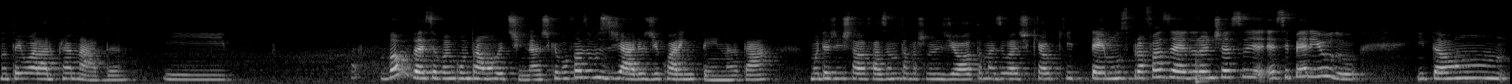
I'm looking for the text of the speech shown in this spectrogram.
não tenho horário para nada. E vamos ver se eu vou encontrar uma rotina. Acho que eu vou fazer uns diários de quarentena, tá? Muita gente tava fazendo, tava achando idiota, mas eu acho que é o que temos para fazer durante esse, esse período. Então,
